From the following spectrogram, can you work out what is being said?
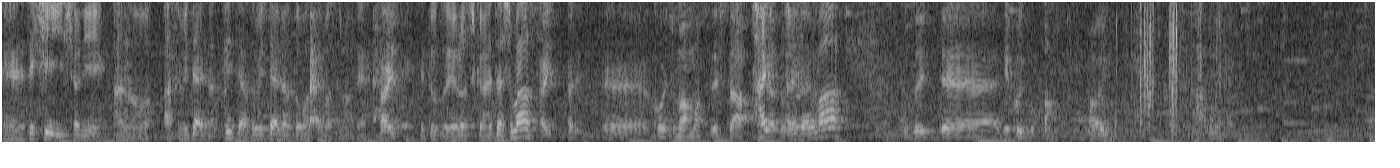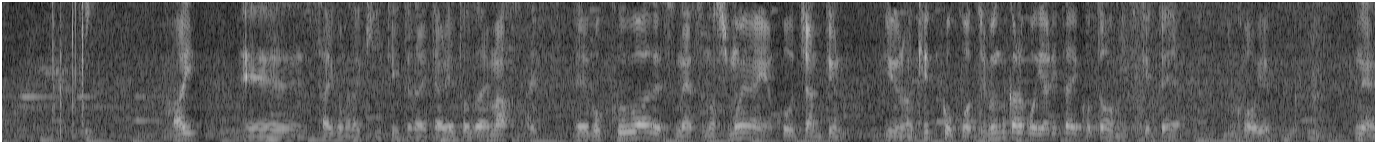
えーぜひ一緒にあの遊びたいな人生遊びたいなと思ってますので、はい。えどうぞよろしくお願いいたします。はい、はい、えー、小一マンモスでした。はい、ありがとうございます。続いて、ニック行こうか。はい。あごめんなさい。はい、えー最後まで聞いていただいてありがとうございます、はい。えー僕はですねその下やんやこうちゃんっていうのは結構こう自分からこうやりたいことを見つけてこういうね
